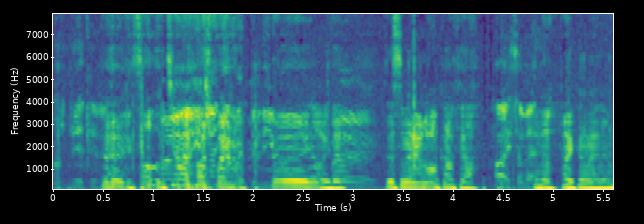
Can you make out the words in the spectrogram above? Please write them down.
faci, prietene? Hei, salut, ce Bă, mai aici faci pe ne aici? mai întâlnim. Hei, ia uite, Bă. trebuie să mergem la o cafea. Hai să mergem. Da, hai că mergem.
